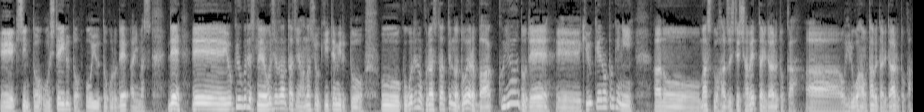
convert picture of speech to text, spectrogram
えー、きちんとしているというところであります。で、えー、よくよくですねお医者さんたちに話を聞いてみるとここでのクラスターっていうのはどうやらバックヤードで、えー、休憩の時にあのマスクを外して喋ったりであるとかあお昼ご飯を食べたりであるとか、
